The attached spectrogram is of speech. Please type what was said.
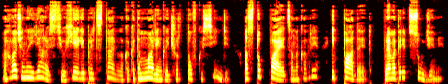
Охваченная яростью, Хелли представила, как эта маленькая чертовка Синди оступается на ковре и падает прямо перед судьями,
